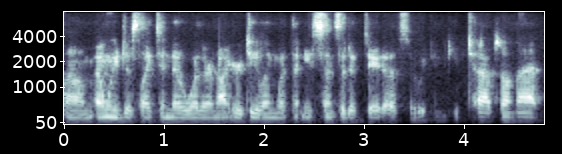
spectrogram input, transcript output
Um, and we just like to know whether or not you're dealing with any sensitive data so we can keep tabs on that.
